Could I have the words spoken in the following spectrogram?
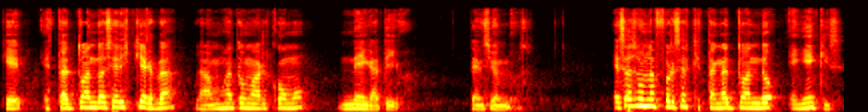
que está actuando hacia la izquierda, la vamos a tomar como negativa. Tensión 2. Esas son las fuerzas que están actuando en X.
